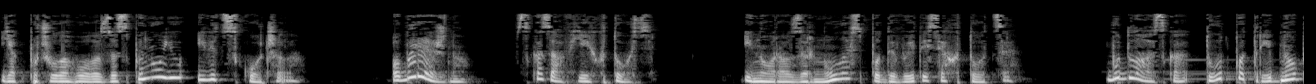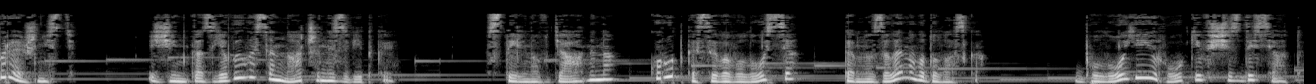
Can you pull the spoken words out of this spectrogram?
як почула голос за спиною і відскочила. Обережно, сказав їй хтось, і Нора озирнулась подивитися, хто це. Будь ласка, тут потрібна обережність. Жінка з'явилася, наче не звідки. стильно вдягнена, коротке сиве волосся, темно-зелена водолазка. Було їй років шістдесят.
